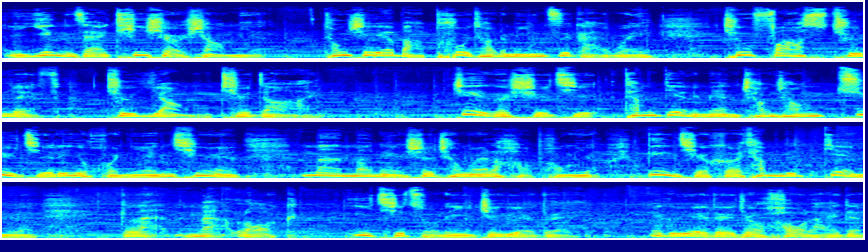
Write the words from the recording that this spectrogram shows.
也印在 T 恤上面，同时也把铺头的名字改为 Too Fast to Live, Too Young to Die。这个时期，他们店里面常常聚集了一伙年轻人，慢慢的也是成为了好朋友，并且和他们的店员 Glenn Matlock 一起组了一支乐队。那个乐队就后来的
